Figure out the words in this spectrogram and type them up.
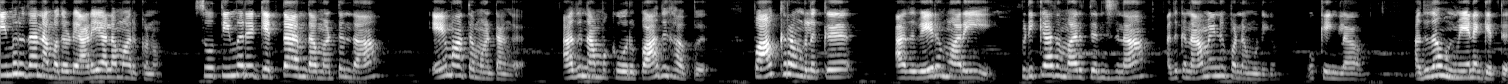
திமிரு தான் நம்மளோட அடையாளமாக இருக்கணும். ஸோ திமிரு கெத்தாக இருந்தால் மட்டும்தான் ஏமாற்ற மாட்டாங்க. அது நமக்கு ஒரு பாதுகாப்பு. பார்க்குறவங்களுக்கு அது வேறு மாதிரி பிடிக்காத மாதிரி தெரிஞ்சதுன்னா அதுக்கு நாம் என்ன பண்ண முடியும்? ஓகேங்களா? அதுதான் உண்மையான கெத்து.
